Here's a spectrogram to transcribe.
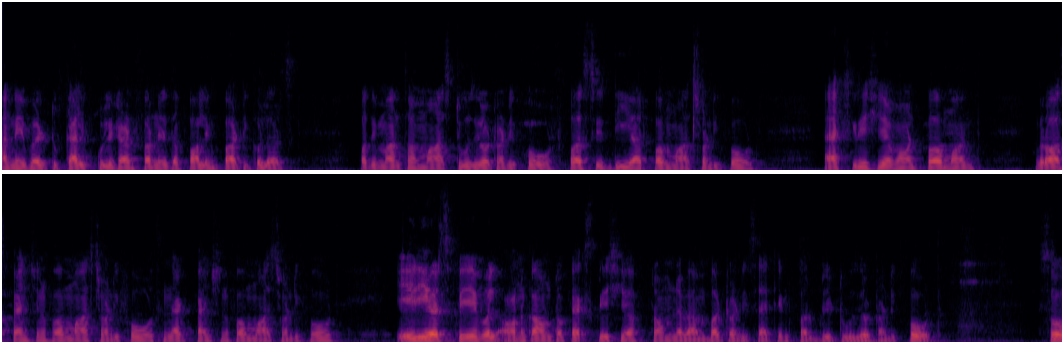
enable to calculate and furnish the following particulars for the month of March two zero twenty four first is D R for March twenty four ex gratia amount per month gross pension for March twenty net pension for March twenty fourth arrears on account of ex gratia from November twenty second February to so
